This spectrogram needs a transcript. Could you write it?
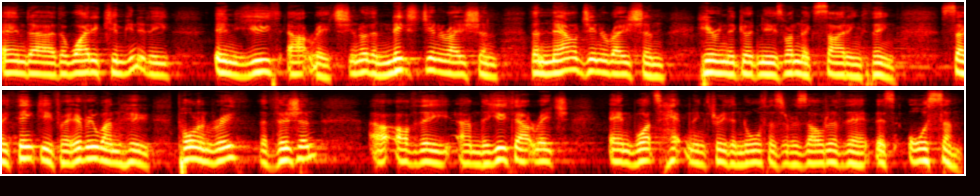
and uh, the wider community in youth outreach. You know, the next generation, the now generation hearing the good news. What an exciting thing. So thank you for everyone who, Paul and Ruth, the vision uh, of the, um, the youth outreach and what's happening through the north as a result of that. That's awesome.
